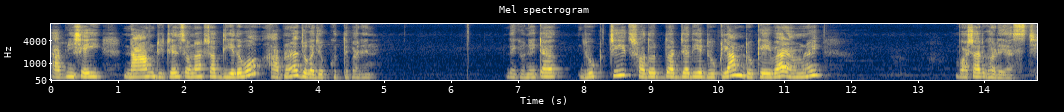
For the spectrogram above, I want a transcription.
আপনি সেই নাম ডিটেলস ওনার সব দিয়ে দেবো, আপনারা যোগাযোগ করতে পারেন। দেখুন, এটা ঢুকছি, সদর দরজা দিয়ে ঢুকলাম, ঢুকে এবার আমি বসার ঘরে আসছি।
